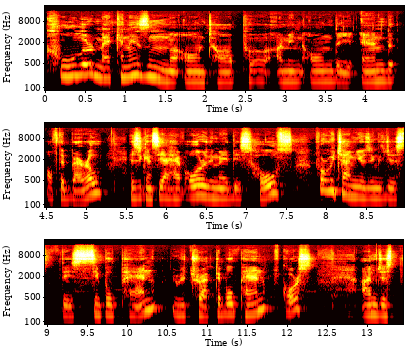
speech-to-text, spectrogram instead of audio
cooler mechanism on top, uh, I mean on the end of the barrel. As you can see I have already made these holes for which I'm using just this simple pen, retractable pen of course. I'm just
